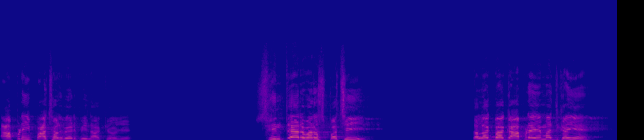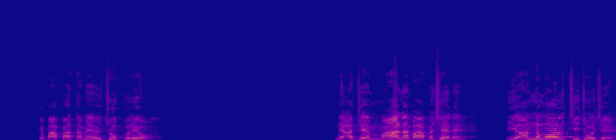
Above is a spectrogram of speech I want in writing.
આપણી પાછળ વેડફી નાખ્યો છે. સિત્તેર વર્ષ પછી તો લગભગ આપણે એમ જ કહીએ કે, બાપા, તમે ચૂપ રહ્યો. ને આ જે માન બાપ છે ને, એ અનમોલ ચીજો છે.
